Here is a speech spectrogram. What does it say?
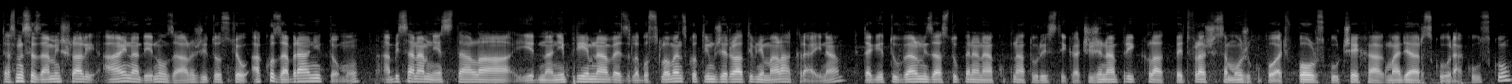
tak sme sa zamýšľali aj nad jednou záležitosťou, ako zabrániť tomu, aby sa nám nestala jedna nepríjemná vec, lebo Slovensko tým, že je relatívne malá krajina, tak je tu veľmi zastúpená nákupná turistika. Čiže napríklad PET fľaše sa môžu kupovať v Polsku, Čechách, Maďarsku, Rakúsku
